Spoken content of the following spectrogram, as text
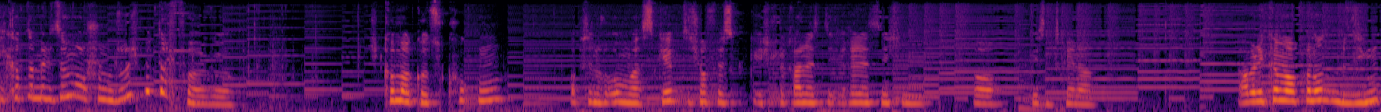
ich glaube, damit sind wir auch schon durch mit der Folge. Ich komme mal kurz gucken ob es noch irgendwas gibt. Ich hoffe, ich renne jetzt, renn jetzt nicht in... Oh, diesen Trainer. Aber den können wir auch von unten besiegen.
